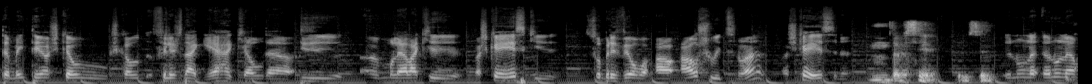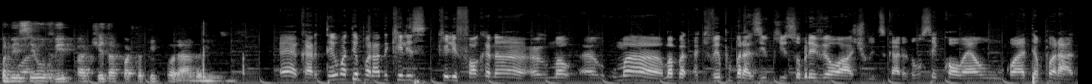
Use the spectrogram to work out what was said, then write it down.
também tem, acho que é o. Acho que é o Filhas da Guerra, que é o da. Que, a mulher lá que. Acho que é esse que sobreviveu a Auschwitz, não é? Acho que é esse, né? Hum, deve ser, deve ser. Eu não, eu não lembro. Eu comecei agora. a ouvir a partir da quarta temporada mesmo. É, cara, tem uma temporada que ele, que ele foca na. Uma, uma, uma, que veio pro Brasil que sobreviveu ao Auschwitz, cara. Eu não sei qual é, o, qual é a temporada,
